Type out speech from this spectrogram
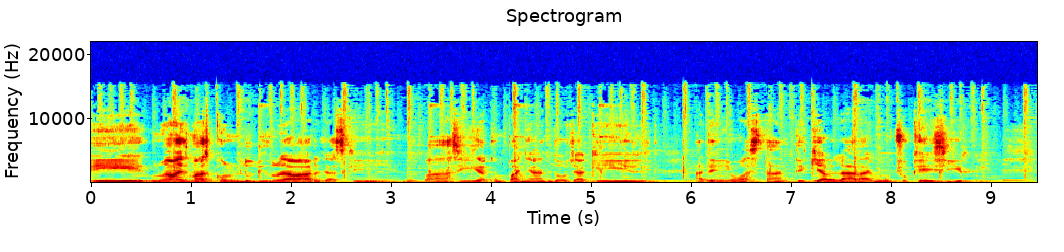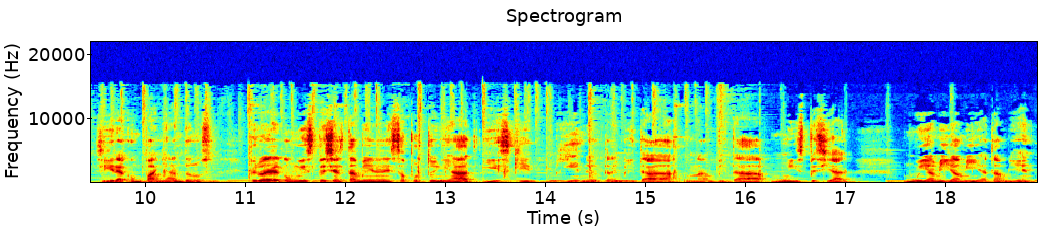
Eh, una vez más con Ludwig Rueda Vargas, que nos va a seguir acompañando, ya que él ha tenido bastante que hablar, hay mucho que decir, seguirá acompañándonos. Pero hay algo muy especial también en esta oportunidad y es que viene otra invitada, una invitada muy especial, muy amiga mía también.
